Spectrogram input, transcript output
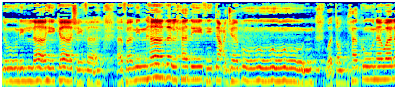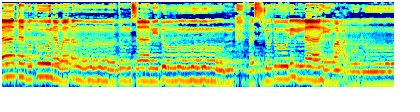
دون الله كاشفة. أفمن هذا الحديث تعجبون؟ وتضحكون ولا تبكون وأنتم سامدون. فاسجدوا لله واعبدون.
